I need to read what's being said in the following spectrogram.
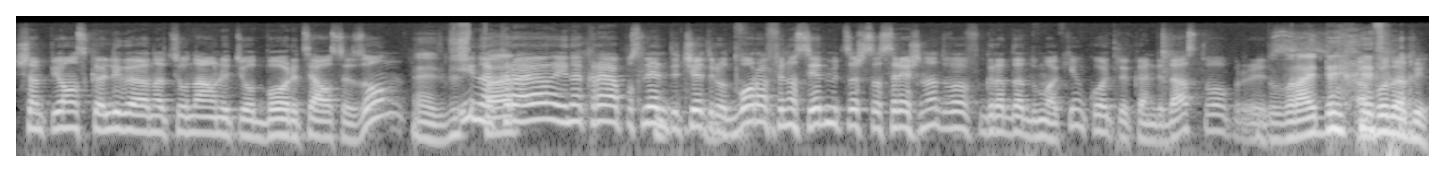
Шампионска лига националните отбори цял сезон Е, виж и, това- накрая, и накрая последните четири отбора в една седмица ще се срещнат в града Домакин, който е кандидатствал. При... Добра идея. Абу Даби.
